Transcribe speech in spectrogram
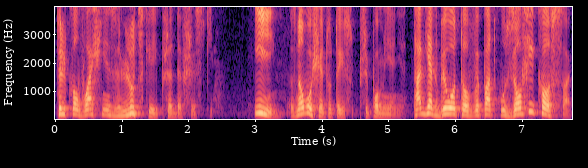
tylko właśnie z ludzkiej przede wszystkim. I znowu się tutaj przypomnienie. Tak jak było to w wypadku Zofii Kossak,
